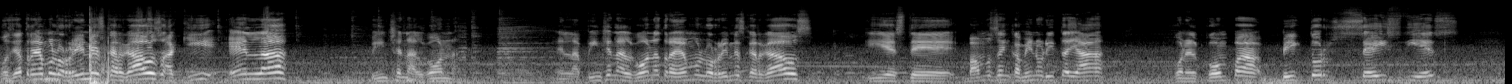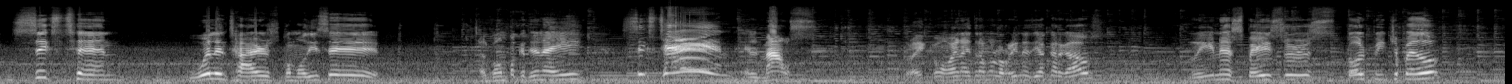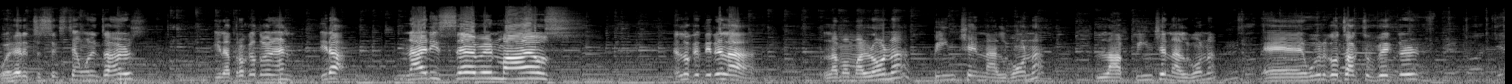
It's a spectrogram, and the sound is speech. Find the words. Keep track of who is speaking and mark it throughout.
Speaker 1: Pues ya traemos los rines cargados aquí en la pinche nalgona. En la pinche nalgona traemos los rines cargados. Y este, vamos en camino ahorita ya con el compa Víctor 610. 610 Willing Tires, como dice el compa que tiene ahí. 610, el mouse. Pero ahí como ven, ahí traemos los rines ya cargados. Rines, spacers, todo el pinche pedo. We're headed to 610 Willing Tires. Y la troca todavía en. Mira, 97 miles. Es lo que tiene la, la mamalona, pinche nalgona. La pinche nalgona. And we're gonna go talk to Victor.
